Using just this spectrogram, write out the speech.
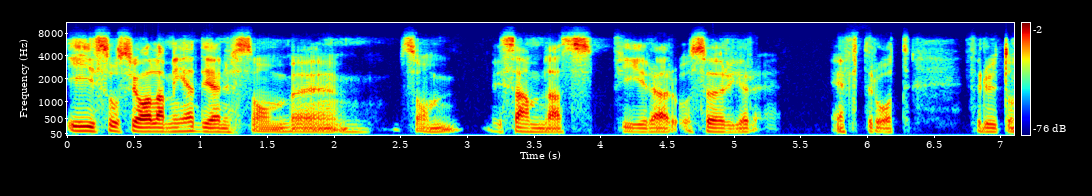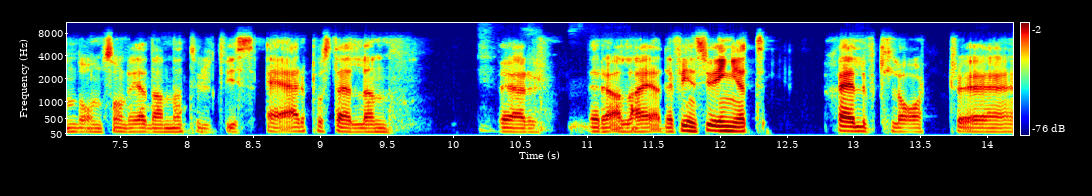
i sociala medier som, som vi samlas, firar och sörjer efteråt. Förutom de som redan naturligtvis är på ställen där, där alla är. Det finns ju inget självklart. Eh,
